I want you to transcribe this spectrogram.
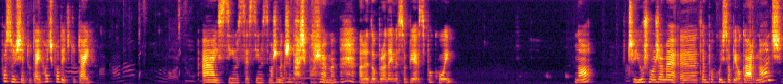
Posuń się tutaj, chodź podejdź tutaj. Aj, Simsy, Sims, możemy grzebać, możemy. Ale dobra, dajmy sobie spokój. No, czy już możemy y, ten pokój sobie ogarnąć?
